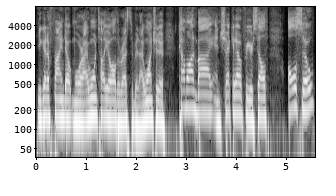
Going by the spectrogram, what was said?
You got to find out more. I won't tell you all the rest of it. I want you to come on by and check it out for yourself. Also,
